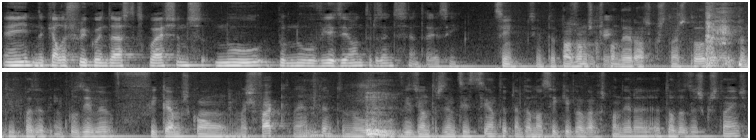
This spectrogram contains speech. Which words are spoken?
em, naquelas frequent asked questions no, no Vision 360, é assim? Sim, sim. Portanto, nós vamos okay. responder às questões todas e, portanto, e depois, inclusive, ficamos com umas FAQ, né? portanto, no Vision 360. Portanto, a nossa equipa vai responder a, a todas as questões eh,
